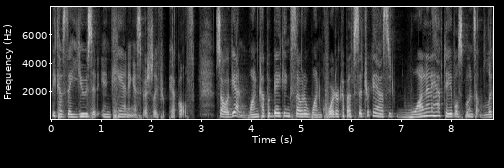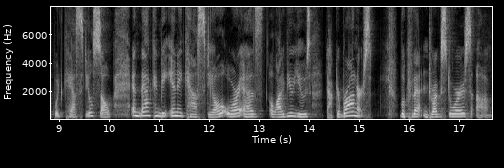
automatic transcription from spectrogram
because they use it in canning, especially for pickles. So, again, one cup of baking soda, one quarter cup of citric acid, one and a half tablespoons of liquid Castile soap, and that can be any Castile or, as a lot of you use, Dr. Bronner's. Look for that in drugstores, um,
